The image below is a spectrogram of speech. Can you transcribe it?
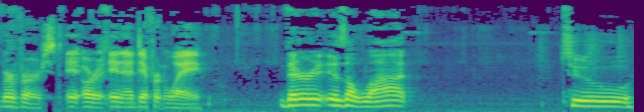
reversed it, or in a different way. there is a lot to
